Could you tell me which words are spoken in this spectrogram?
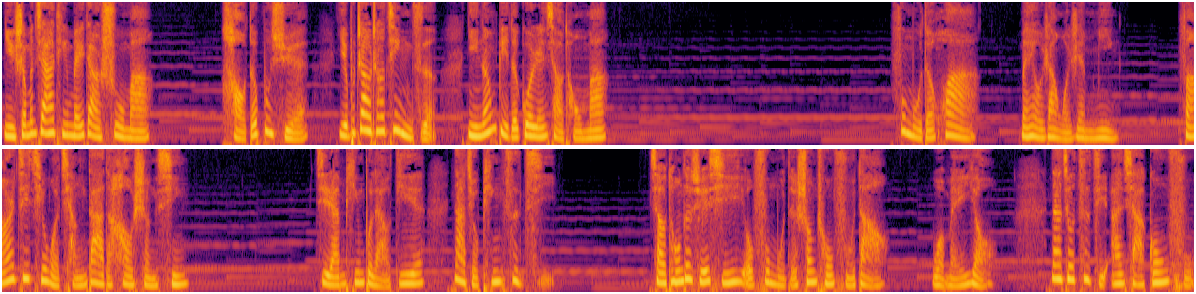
你什么家庭没点数吗？好的不学，也不照照镜子，你能比得过人小彤吗？”父母的话没有让我认命。反而激起我强大的好胜心。既然拼不了爹，那就拼自己。小童的学习有父母的双重辅导，我没有，那就自己按下功夫。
